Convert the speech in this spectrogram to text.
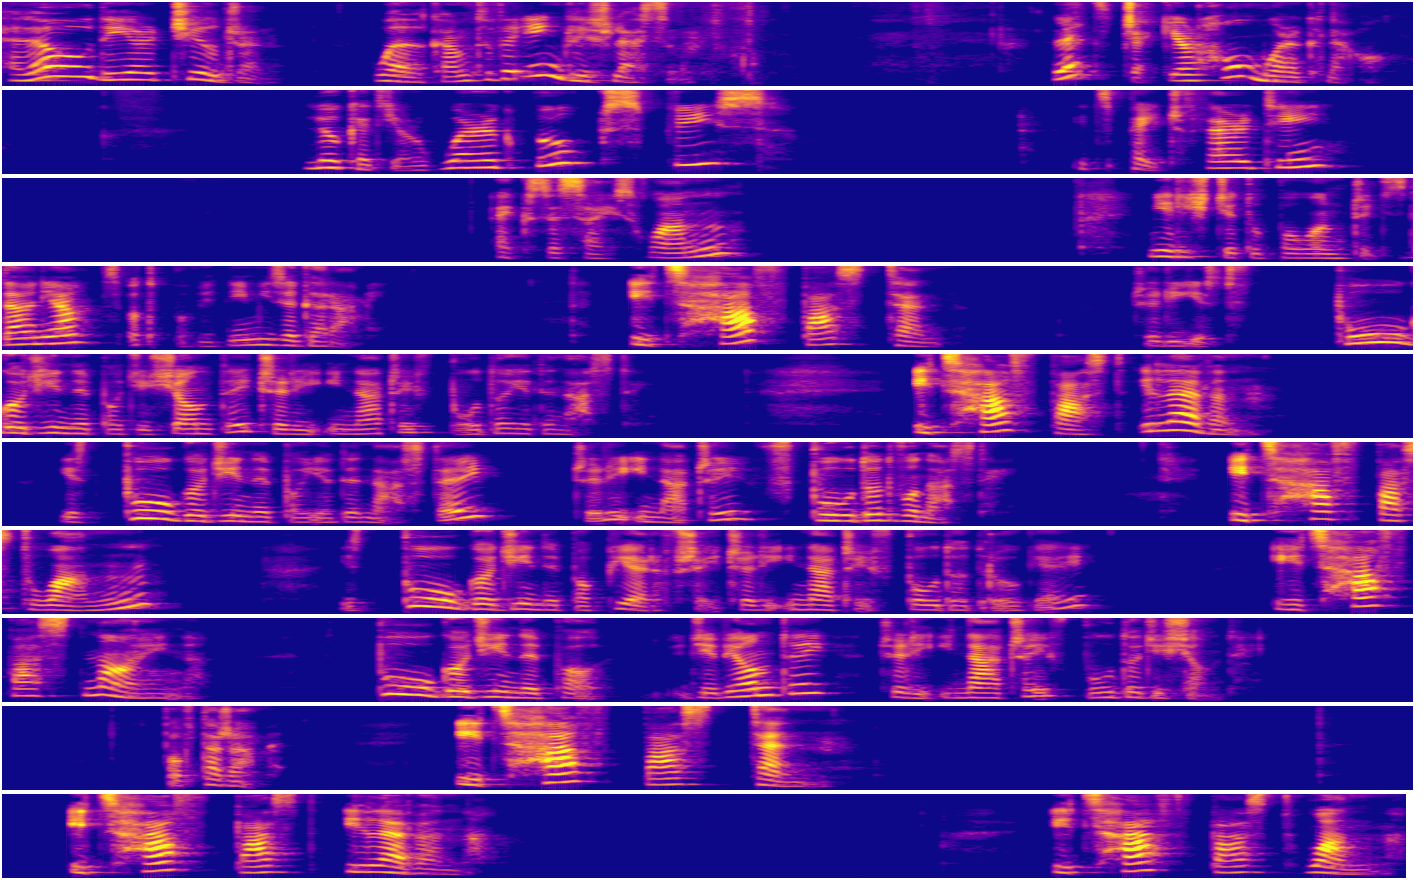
Hello, dear children. Welcome to the English lesson. Let's check your homework now. Look at your workbooks, please. It's page 30. Exercise 1. Mieliście tu połączyć zdania z odpowiednimi zegarami. It's half past ten, czyli jest w pół godziny po dziesiątej, czyli inaczej w pół do jedenastej. It's half past eleven. Jest pół godziny po jedenastej, czyli inaczej w pół do dwunastej. It's half past one. Jest pół godziny po pierwszej, czyli inaczej w pół do drugiej. It's half past nine. Pół godziny po dziewiątej, czyli inaczej w pół do dziesiątej. Powtarzamy. It's half past ten. It's half past eleven. It's half past one.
